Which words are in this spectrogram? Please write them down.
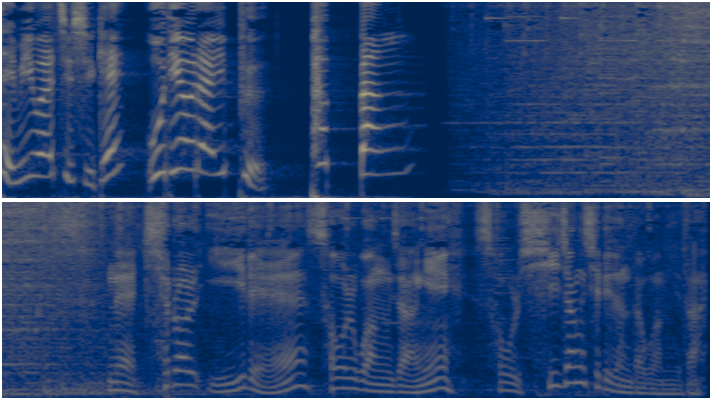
재미와 지식의 오디오 life 팟빵 네, 7월 2일에 서울광장이 서울시장실이 된다고 합니다.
